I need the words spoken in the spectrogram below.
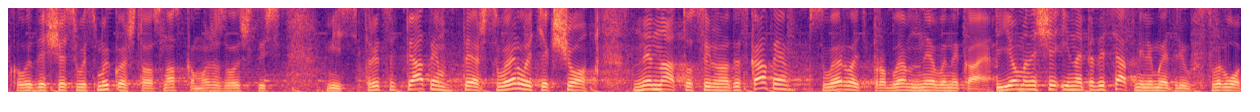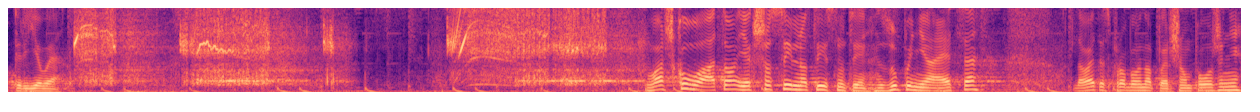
коли десь щось висмикуєш, то оснастка може залишитись місці. 35-м теж сверлить, якщо не надто сильно натискати, сверлить, проблем не виникає. Є у мене ще і на 50 мм сверло пір'єве. Важкувато, якщо сильно тиснути, зупиняється. Давайте спробуємо на першому положенні.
